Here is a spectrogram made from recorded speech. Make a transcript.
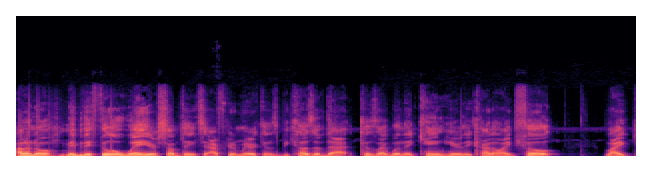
I don't know, maybe they feel away or something to African Americans because of that. Cause like when they came here, they kind of like felt like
